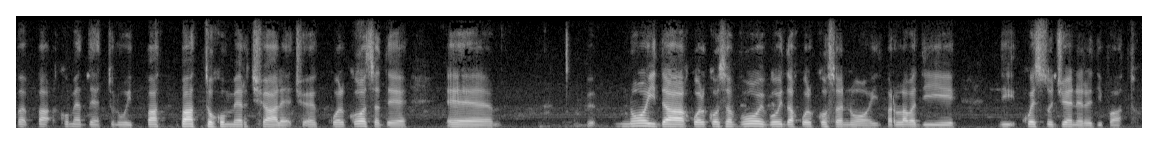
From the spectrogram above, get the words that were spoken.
pa, pa, come ha detto lui, pat, patto commerciale, cioè qualcosa di... Eh, noi da qualcosa a voi, voi da qualcosa a noi. Parlava di, di questo genere di patto.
